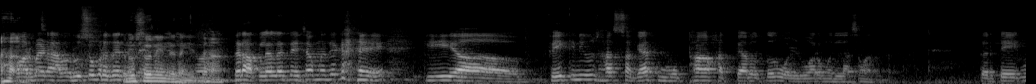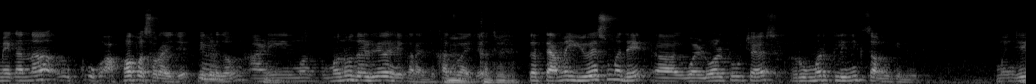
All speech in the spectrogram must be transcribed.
फॉर्मॅट रुसो ब्रदर सांगितलं. तर आपल्याला त्याच्यामध्ये काय आहे की फेक न्यूज हा सगळ्यात मोठा हत्यार होतो वर्ल्ड वॉर मधला असं मानतात. तर ते एकमेकांना अफवा पसरवायचे तिकडे जाऊन आणि मग मनोधैर्य हे करायचे खचवायचे. खचवायचे. तर त्यामुळे युएसमध्ये वर्ल्ड वॉर टू च्या रुमर क्लिनिक चालू केली होती. म्हणजे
